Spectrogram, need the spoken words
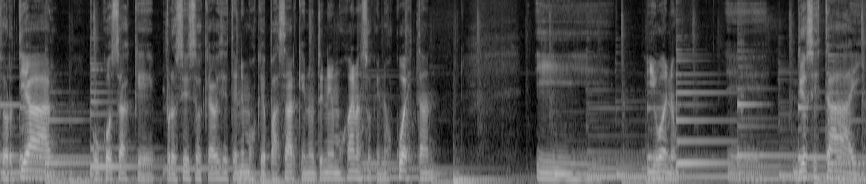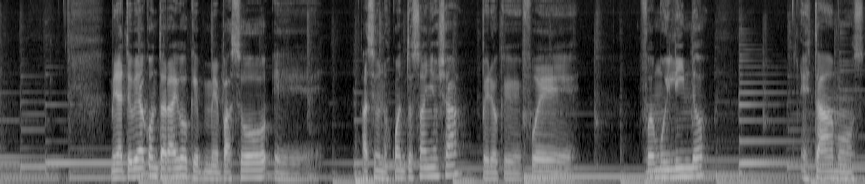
sortear o cosas que, procesos que a veces tenemos que pasar que no tenemos ganas o que nos cuestan. Y, y bueno, Dios está ahí. Mira, te voy a contar algo que me pasó eh, hace unos cuantos años ya, pero que fue, fue muy lindo. Estábamos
